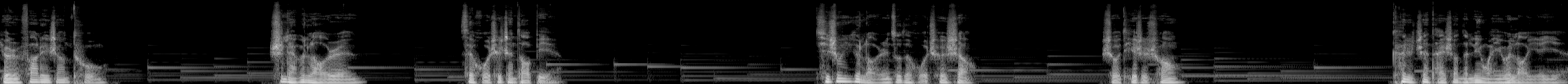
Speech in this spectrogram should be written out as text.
有人发了一张图，是两个老人。在火车站道别，其中一个老人坐在火车上，手贴着窗，看着站台上的另外一位老爷爷，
